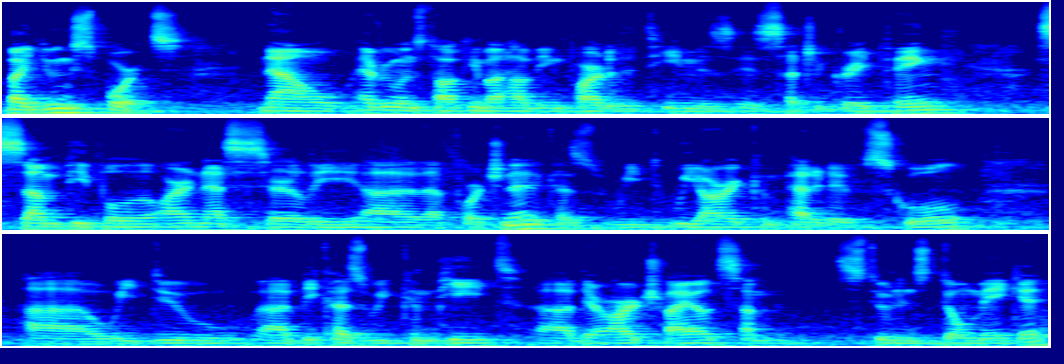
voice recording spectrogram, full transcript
by doing sports. Now, everyone's talking about how being part of the team is, is such a great thing. Some people aren't necessarily uh, that fortunate because we, we are a competitive school. Uh, we do, uh, because we compete, uh, there are tryouts. Some students don't make it.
